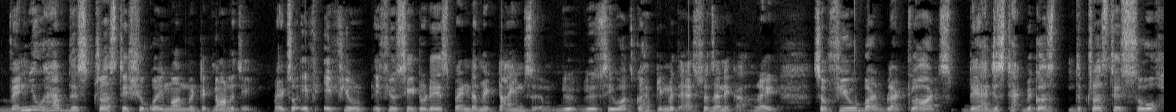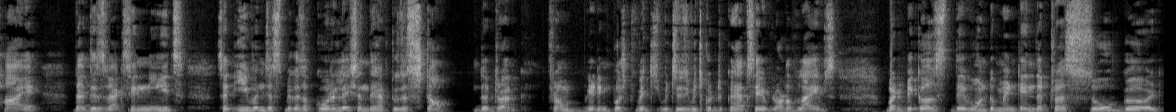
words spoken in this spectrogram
when you have this trust issue going on with technology, right? So if, if you if you see today's pandemic times, um, you, you see what's happening with AstraZeneca, right? So few blood clots, they just have, because the trust is so high that this vaccine needs. So even just because of correlation, they have to just stop the drug from getting pushed, which which is which could have saved a lot of lives. But because they want to maintain the trust so good,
